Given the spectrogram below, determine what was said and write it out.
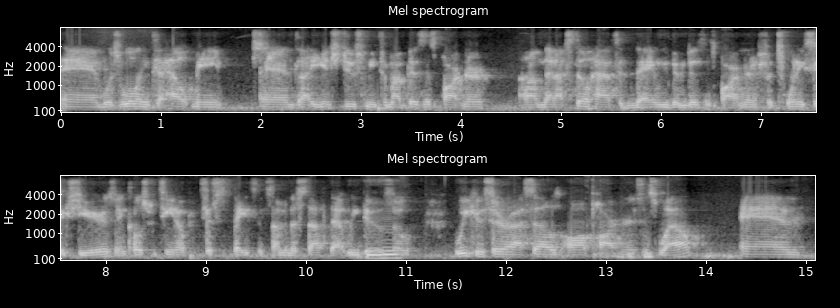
and was willing to help me. And uh, he introduced me to my business partner um, that I still have to today. We've been business partners for 26 years, and Coach Pitino participates in some of the stuff that we do. Mm-hmm. So we consider ourselves all partners as well. And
